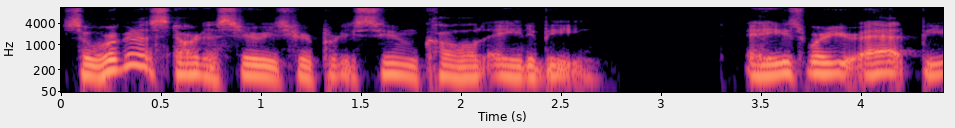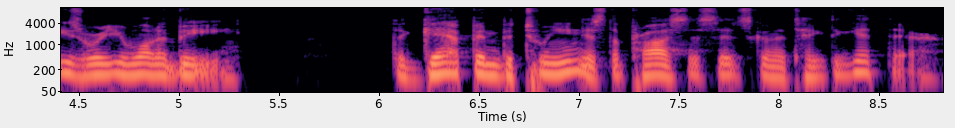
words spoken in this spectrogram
So we're going to start a series here pretty soon called A to B. A is where you're at, B is where you want to be. The gap in between is the process it's going to take to get there.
